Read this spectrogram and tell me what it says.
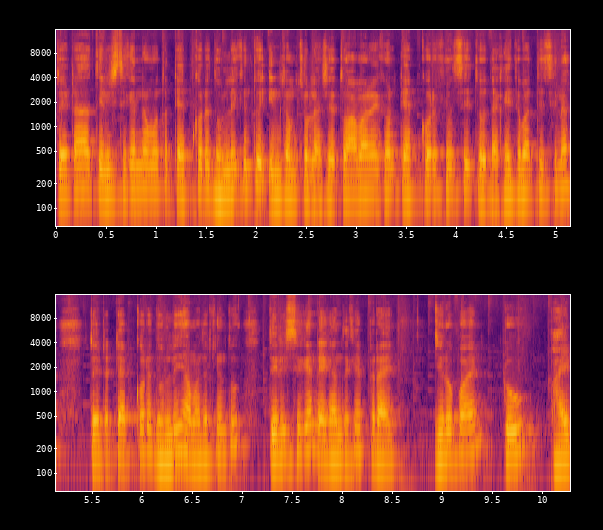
তো এটা তিরিশ সেকেন্ডের মতো ট্যাপ করে ধরলে কিন্তু ইনকাম চলে আসে। তো আমার এখন ট্যাপ করে ফেলছি, তো দেখাইতে পারতেছি না। তো এটা ট্যাপ করে ধরলেই আমাদের কিন্তু তিরিশ সেকেন্ড এখান থেকে প্রায় zero point two five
